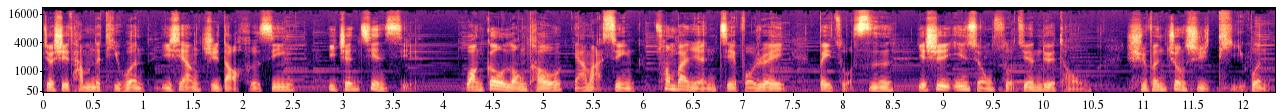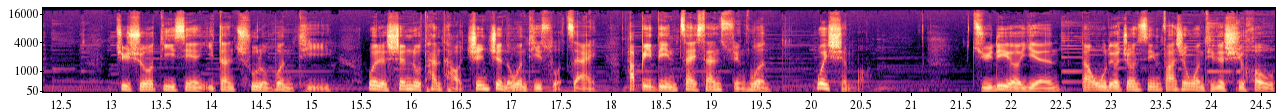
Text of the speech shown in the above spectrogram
就是他们的提问一向直捣核心，一针见血。网购龙头亚马逊创办人杰佛瑞·贝佐斯也是英雄所见略同。十分重视提问。据说，地线一旦出了问题，为了深入探讨真正的问题所在，他必定再三询问为什么。举例而言，当物流中心发生问题的时候，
